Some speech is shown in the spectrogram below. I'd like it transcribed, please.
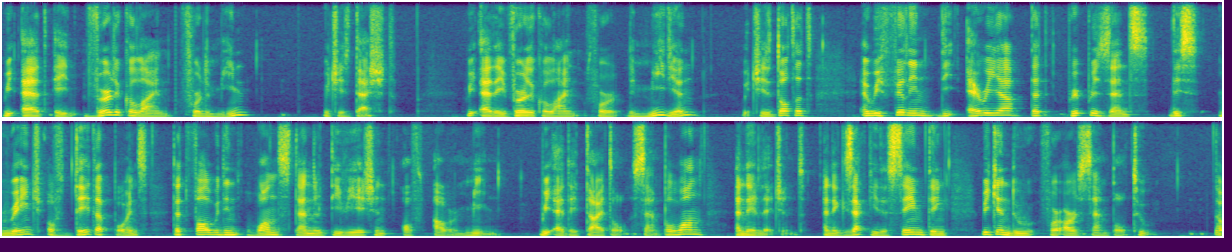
We add a vertical line for the mean, which is dashed. We add a vertical line for the median, which is dotted, and we fill in the area that represents this range of data points that fall within one standard deviation of our mean. We add a title sample1 and a legend. And exactly the same thing we can do for our sample 2. Now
